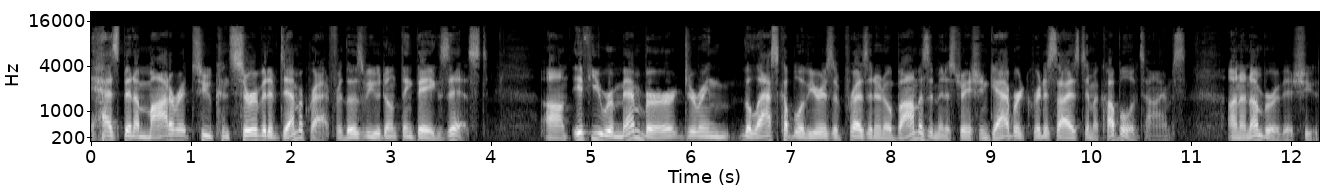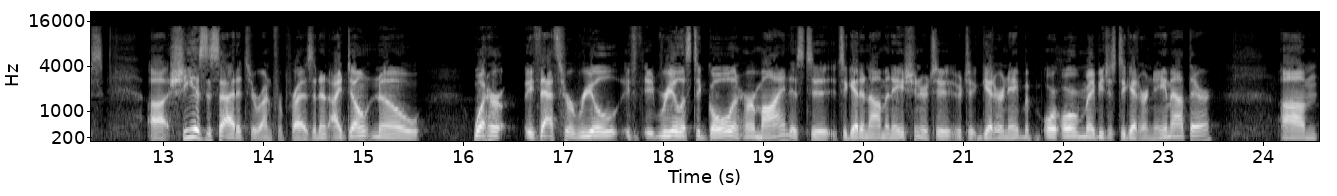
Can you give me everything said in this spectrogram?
has been a moderate to conservative Democrat. For those of you who don't think they exist. Um, if you remember, during the last couple of years of President Obama's administration, Gabbard criticized him a couple of times on a number of issues. Uh, she has decided to run for president. I don't know what her if that's her real if, realistic goal in her mind is to to get a nomination or to or to get her name or or maybe just to get her name out there. Um,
